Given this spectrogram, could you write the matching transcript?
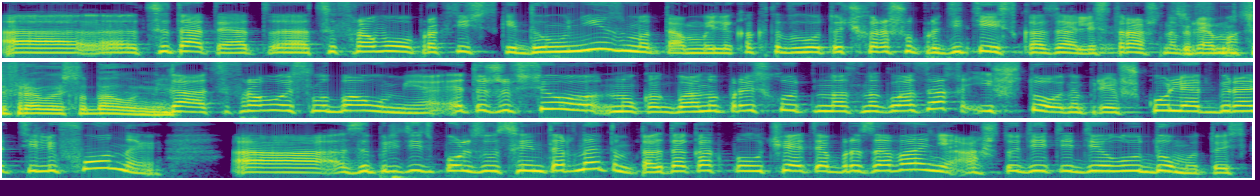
цитаты от э, цифрового практически даунизма, там, или как-то вы вот очень хорошо про детей сказали, страшно Циф- прямо. Цифровое слабоумие. Да, цифровое слабоумие. Это же все, ну, как бы оно происходит у нас на глазах, и что, например, в школе отбирать телефоны, а, запретить пользоваться интернетом, тогда как получать образование, а что дети делают дома? То есть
